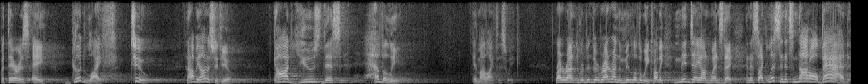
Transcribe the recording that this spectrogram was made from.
But there is a good life too. And I'll be honest with you, God used this heavily in my life this week. Right around, right around the middle of the week, probably midday on Wednesday. And it's like, listen, it's not all bad.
